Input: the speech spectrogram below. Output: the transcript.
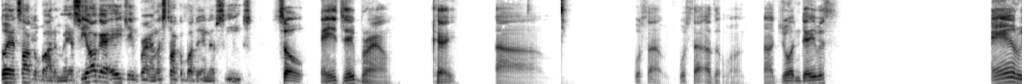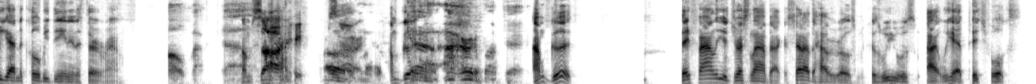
Go ahead, talk about it, man. So y'all got AJ Brown. Let's talk about the NFC East. So AJ Brown, okay. Um, what's that? What's that other one? Uh, Jordan Davis, and we got Nakobe Dean in the third round. Oh my god. I'm sorry. I'm Oh sorry. I'm good. god. I heard about that. I'm good. They finally addressed linebacker. Shout out to Howie Roseman because we was I, we had pitchforks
